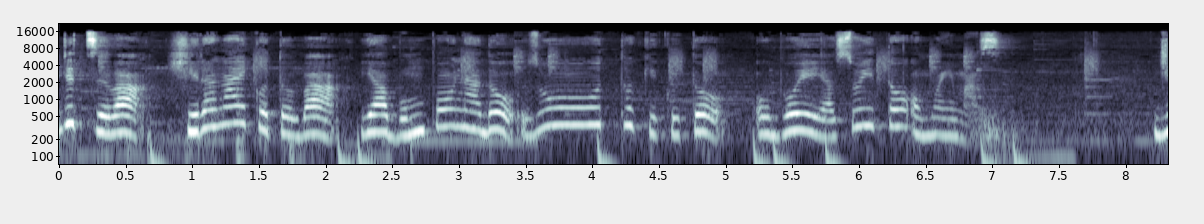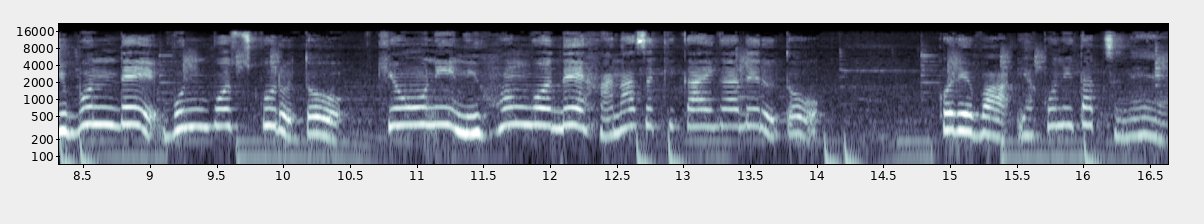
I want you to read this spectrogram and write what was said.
実は知らない言葉や文法などずっと聞くと覚えやすいと思います。自分で文法を作ると急に日本語で話す機会が出るとこれは役に立つね。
